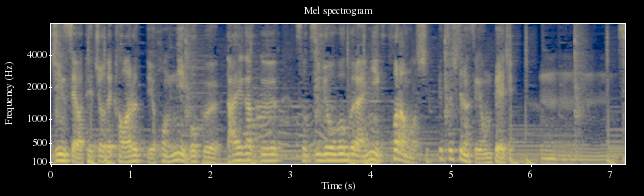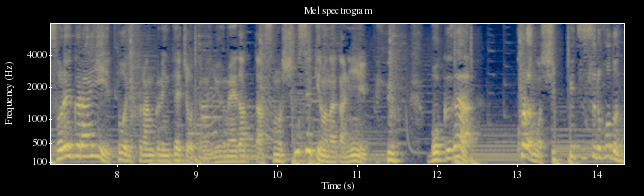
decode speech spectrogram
人生は手帳で変わるっていう本に僕、大学卒業後ぐらいにコラムを執筆してるんですよ、4ページ。うんそれぐらい当時フランクリン手帳っていうのが有名だったその書籍の中に 僕がコラムを執筆するほど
